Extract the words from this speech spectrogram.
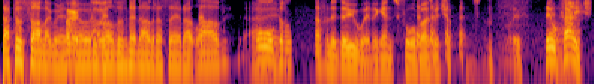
But that does sound like where it's going as well, doesn't it? Now that I say it out loud. Four Um, guys nothing to do with against four guys with chops with. Steel cage.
